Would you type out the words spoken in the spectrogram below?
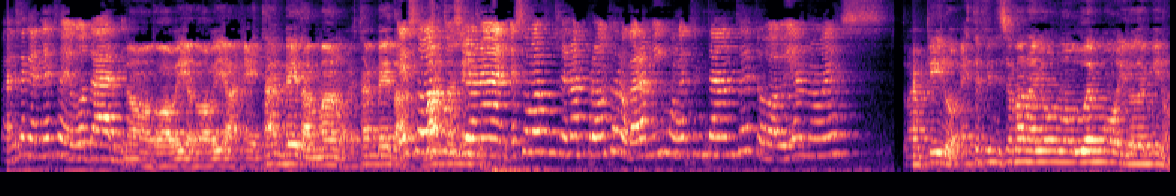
Parece que Ernesto llegó tarde. No, todavía, todavía. Está en beta, hermano. Está en beta. Eso va a funcionar, eso va a funcionar pronto, lo que ahora mismo en este instante todavía no es. Tranquilo, este fin de semana yo no duermo y lo termino.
